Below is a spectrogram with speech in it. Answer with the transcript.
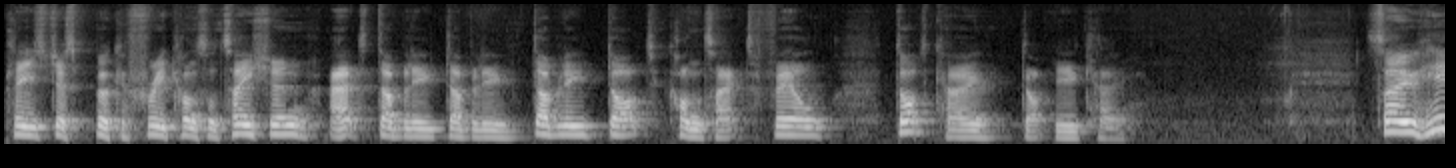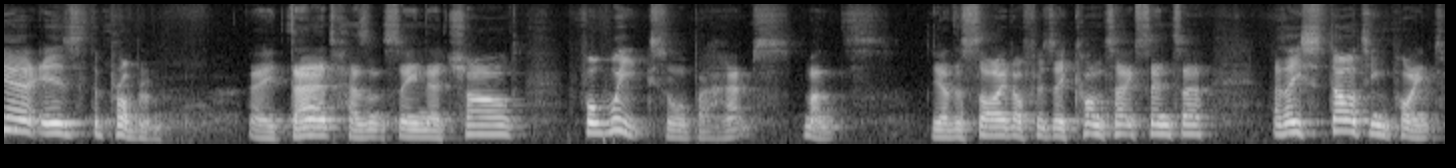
please just book a free consultation at www.contactphil.co.uk. So here is the problem. A dad hasn't seen their child for weeks or perhaps months. The other side offers a contact centre as a starting point,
